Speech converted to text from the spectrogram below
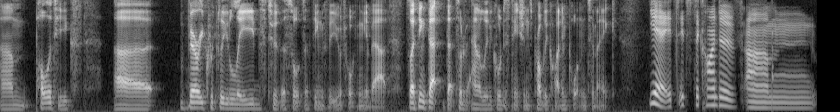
um, politics uh, very quickly leads to the sorts of things that you're talking about. So I think that that sort of analytical distinction is probably quite important to make. Yeah, it's it's the kind of um,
